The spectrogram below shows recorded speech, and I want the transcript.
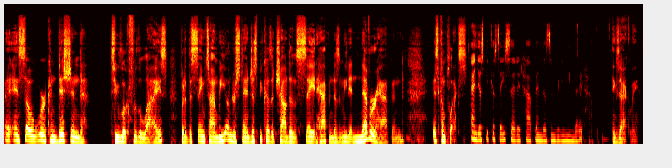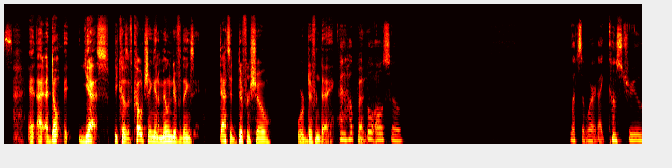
And so we're conditioned to look for the lies, but at the same time, we understand just because a child doesn't say it happened doesn't mean it never happened. It's complex. And just because they said it happened doesn't really mean that it happened. Exactly. And I, I don't, eh, yes, because of coaching and a million different things, that's a different show or a different day. And how But- people also what's the word? Like construe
